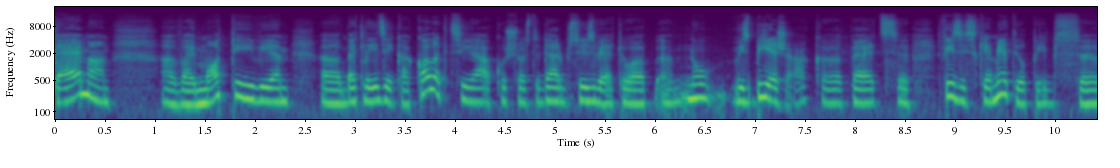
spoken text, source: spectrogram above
tēmām vai motīviem, bet līdzīgi kā kolekcijā, kur šos darbus izvieto nu, visbiežāk eh, pēc eh, fiziskiem ietilpības eh,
